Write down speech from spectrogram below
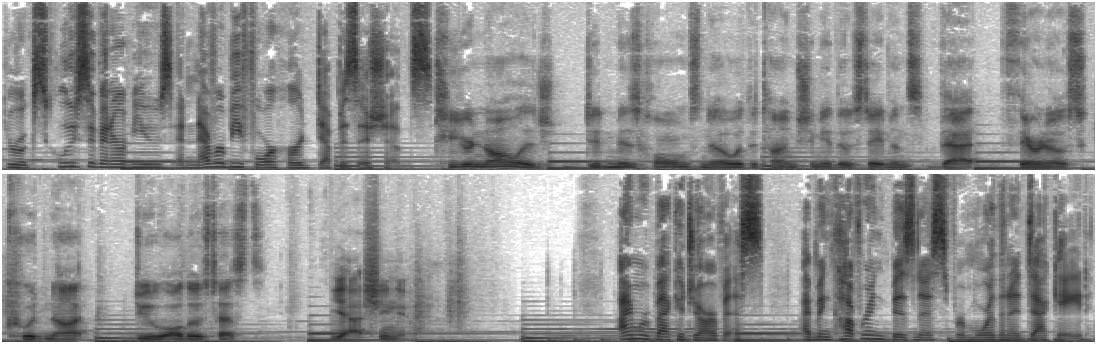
through exclusive interviews and never before heard depositions. To your knowledge, did Ms. Holmes know at the time she made those statements that Theranos could not do all those tests? Yeah, she knew. I'm Rebecca Jarvis. I've been covering business for more than a decade,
